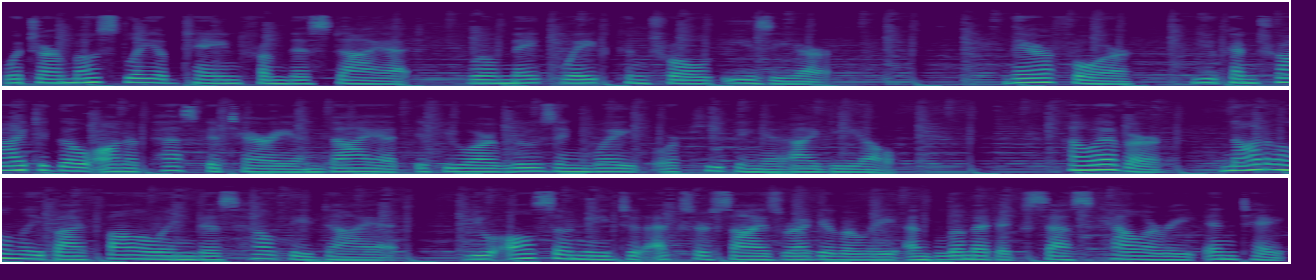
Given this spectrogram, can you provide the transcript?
which are mostly obtained from this diet, will make weight control easier. Therefore, you can try to go on a pescatarian diet if you are losing weight or keeping it ideal. However, not only by following this healthy diet, you also need to exercise regularly and limit excess calorie intake.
